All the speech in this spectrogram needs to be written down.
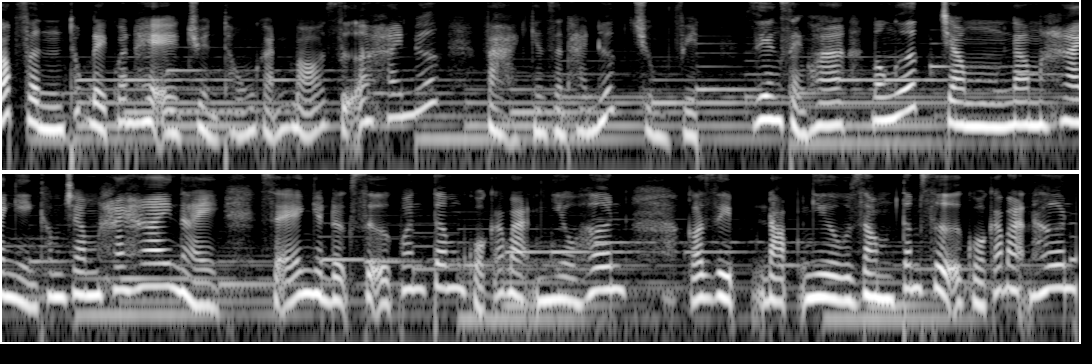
góp phần thúc đẩy quan hệ truyền thống gắn bó giữa hai nước và nhân dân hai nước Trung Việt. Riêng Sảnh Hoa mong ước trong năm 2022 này sẽ nhận được sự quan tâm của các bạn nhiều hơn, có dịp đọc nhiều dòng tâm sự của các bạn hơn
